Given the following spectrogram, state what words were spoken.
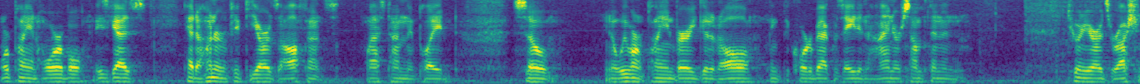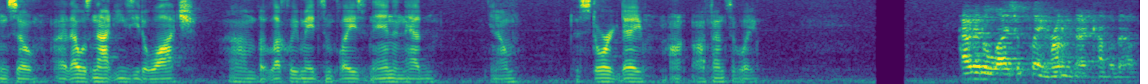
we're playing horrible. These guys had 150 yards of offense last time they played, so you know, we weren't playing very good at all. I think the quarterback was eight and nine or something, and 200 yards rushing. So uh, that was not easy to watch. Um, but luckily, we made some plays at the end and had, you know, historic day offensively. How did Elijah playing running back come about?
